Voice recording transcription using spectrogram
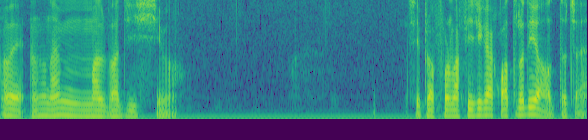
Vabbè, non è malvagissimo. Sì, però forma fisica 4 di 8, cioè,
